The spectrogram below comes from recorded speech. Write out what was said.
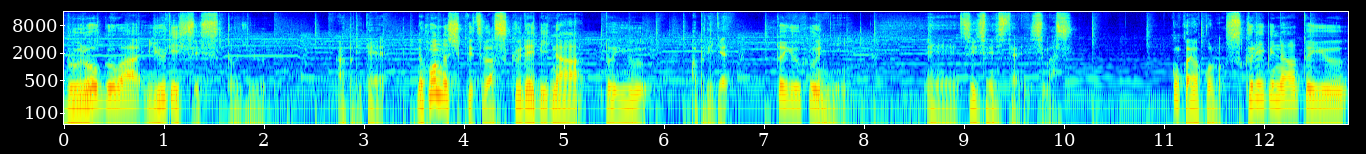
ブログはユリシスというアプリでで本の執筆はスクレビナーというアプリでというふうに、えー、推薦したりします。今回はこのスクレビナーという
